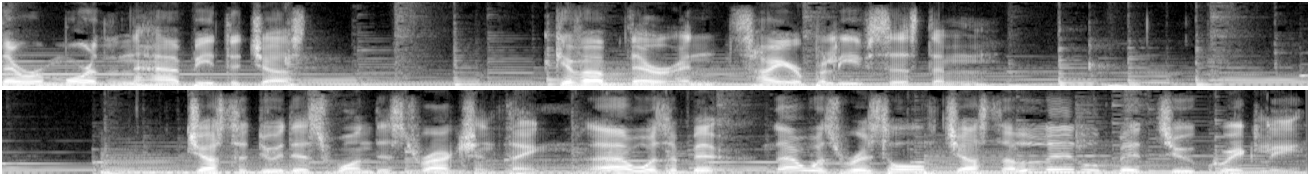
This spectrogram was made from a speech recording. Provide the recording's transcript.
They were more than happy to just give up their entire belief system just to do this one distraction thing. That was a bit that was resolved just a little bit too quickly.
